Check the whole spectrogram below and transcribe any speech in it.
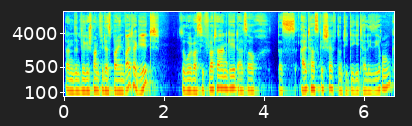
Dann sind wir gespannt, wie das bei Ihnen weitergeht, sowohl was die Flotte angeht, als auch das Alltagsgeschäft und die Digitalisierung.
